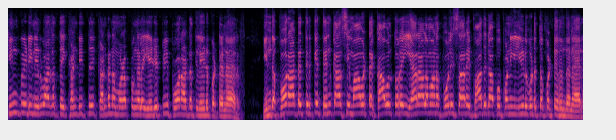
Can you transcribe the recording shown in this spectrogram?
கிங் பீடி நிர்வாகத்தை கண்டித்து கண்டன முழப்பங்களை எழுப்பி போராட்டத்தில் ஈடுபட்டனர். இந்த போராட்டத்திற்கு தென்காசி மாவட்ட காவல்துறை ஏராளமான போலீசாரை பாதுகாப்பு பணியில் ஈடுபடுத்தப்பட்டு இருந்தனர்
